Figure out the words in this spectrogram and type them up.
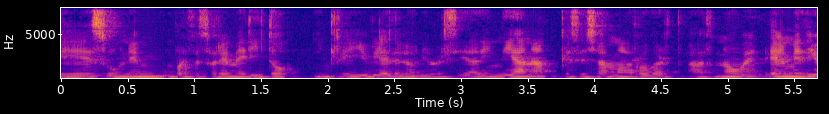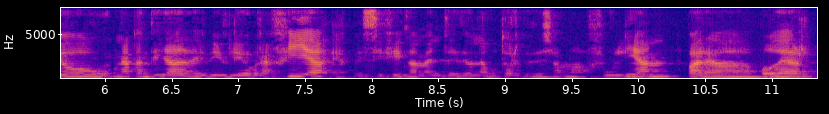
que es un, un, profesor emérito increíble de la Universidad de Indiana, que se llama Robert Arnove. Él me dio una cantidad de bibliografía, específicamente de un autor que se llama Fulian, para poder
